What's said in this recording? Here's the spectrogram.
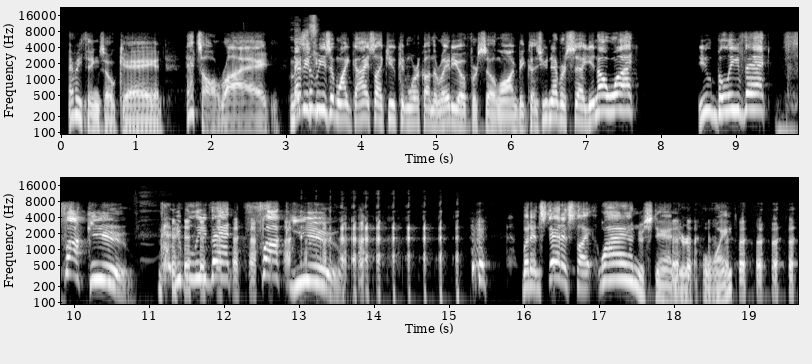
Everything's okay, and that's all right. Maybe that's the reason why guys like you can work on the radio for so long because you never say, you know what? You believe that? Fuck you. You believe that? Fuck you. But instead, it's like, well, I understand your point.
